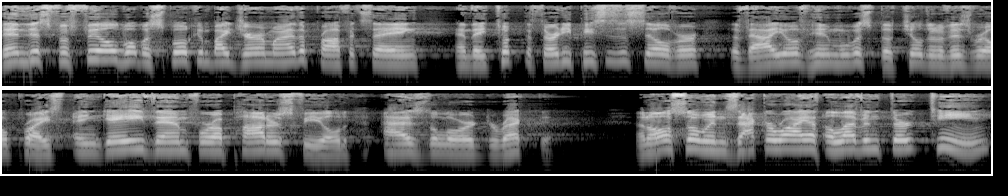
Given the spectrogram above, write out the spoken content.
then this fulfilled what was spoken by Jeremiah the prophet, saying, And they took the thirty pieces of silver, the value of him who was the children of Israel priced, and gave them for a potter's field, as the Lord directed. And also in Zechariah 11, 13,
